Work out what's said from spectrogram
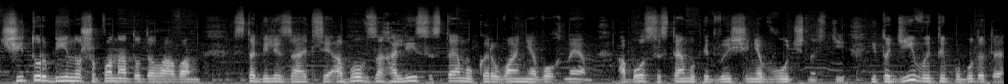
чи турбіну, щоб вона додала вам стабілізації, або взагалі систему керування вогнем, або систему підвищення влучності. І тоді ви, типу, будете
